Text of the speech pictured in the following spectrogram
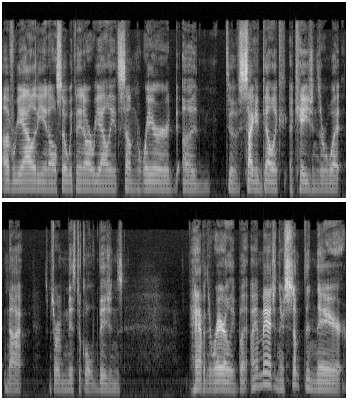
of reality, and also within our reality, it's some rare uh, psychedelic occasions or whatnot, some sort of mystical visions. Happens rarely, but I imagine there's something there.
